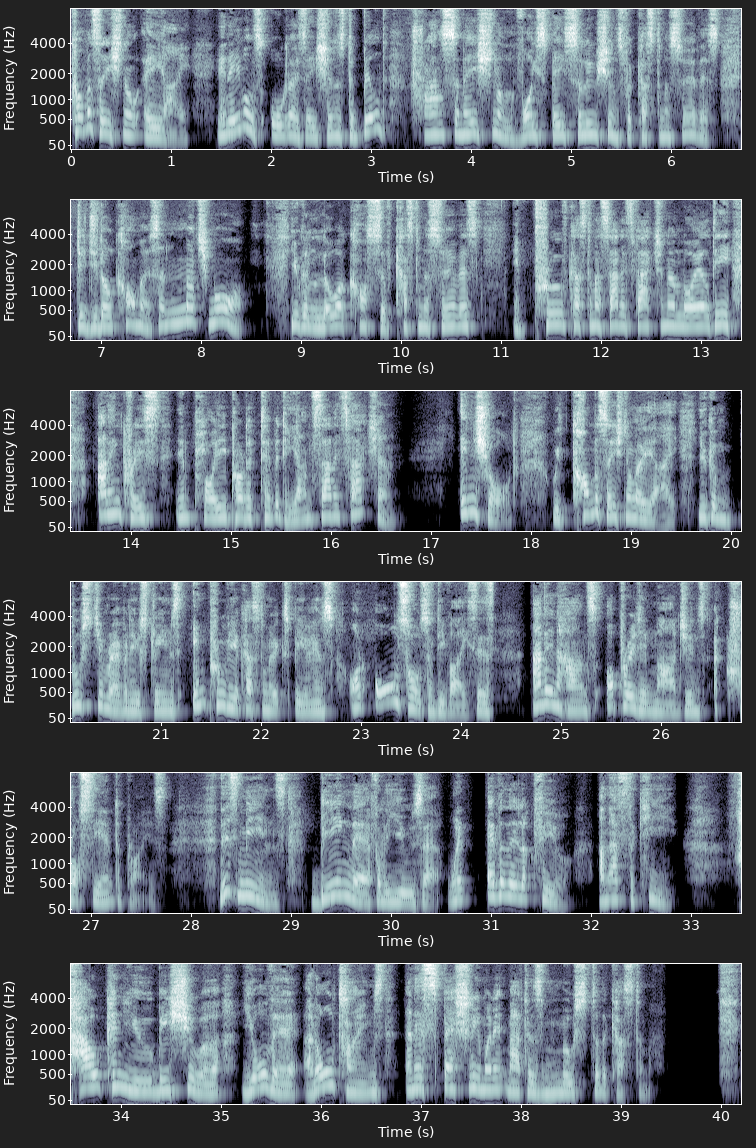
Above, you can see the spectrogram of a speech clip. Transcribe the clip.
Conversational AI enables organizations to build transformational voice-based solutions for customer service, digital commerce, and much more. You can lower costs of customer service, improve customer satisfaction and loyalty, and increase employee productivity and satisfaction. In short, with conversational AI, you can boost your revenue streams, improve your customer experience on all sorts of devices, and enhance operating margins across the enterprise. This means being there for the user whenever they look for you, and that's the key. How can you be sure you're there at all times and especially when it matters most to the customer?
